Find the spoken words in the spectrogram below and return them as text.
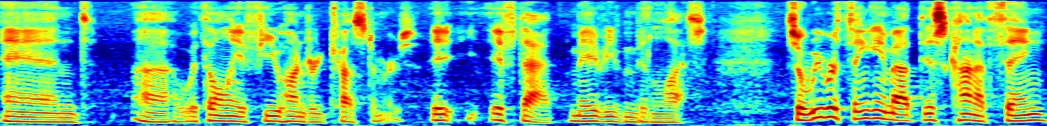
and uh, with only a few hundred customers, if that, may have even been less. So we were thinking about this kind of thing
